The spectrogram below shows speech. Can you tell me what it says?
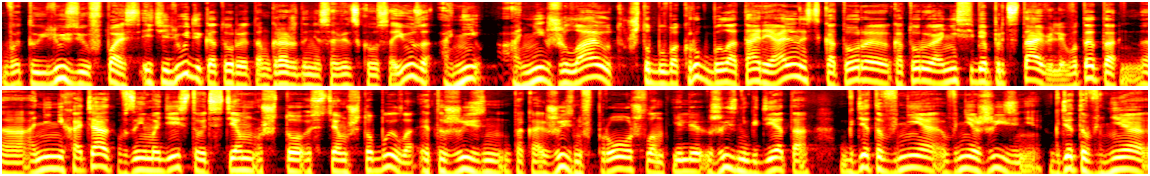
в эту иллюзию впасть. Эти люди, которые там граждане Советского Союза, они они желают, чтобы вокруг была та реальность, которая, которую они себе представили. Вот это э, они не хотят взаимодействовать с тем, что, с тем, что было. Это жизнь такая, жизнь в прошлом или жизнь где-то, где-то вне, вне жизни, где-то вне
